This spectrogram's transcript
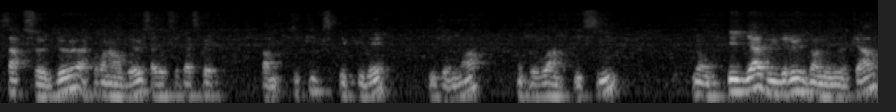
SARS-2 à coronavirus avec cet aspect typique spéculé, excusez-moi, on peut voir ici. Donc, il y a du virus dans le myocarde.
